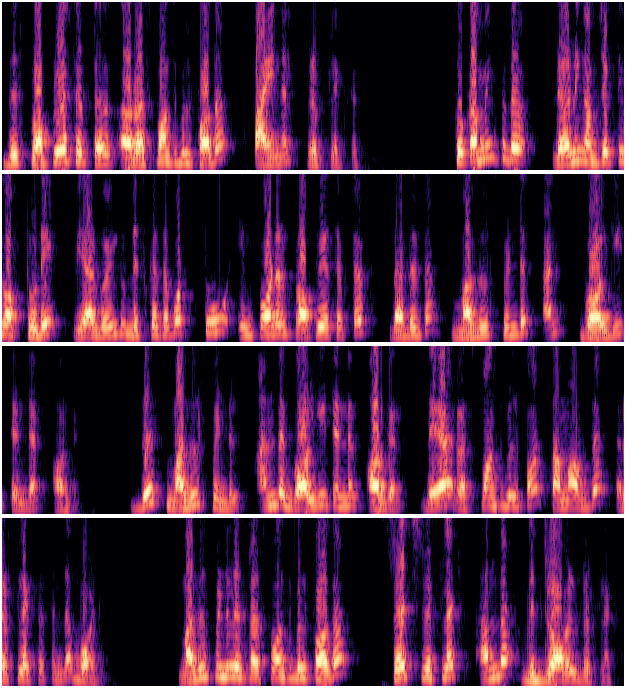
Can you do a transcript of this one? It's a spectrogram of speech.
These proprioceptors are responsible for the spinal reflexes. So coming to the learning objective of today, we are going to discuss about two important proprioceptors that is the muscle spindle and Golgi tendon organ. This muscle spindle and the Golgi tendon organ, they are responsible for some of the reflexes in the body. Muscle spindle is responsible for the stretch reflex and the withdrawal reflex,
